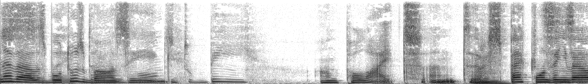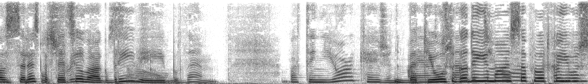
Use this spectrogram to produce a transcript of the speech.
nevēlas būt uzbāzīgi. And polite and mm. Un viņi vēlas respektēt cilvēku brīvību. Bet jūsu gadījumā es saprotu, ka jūs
